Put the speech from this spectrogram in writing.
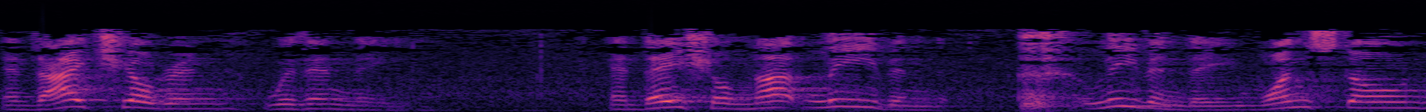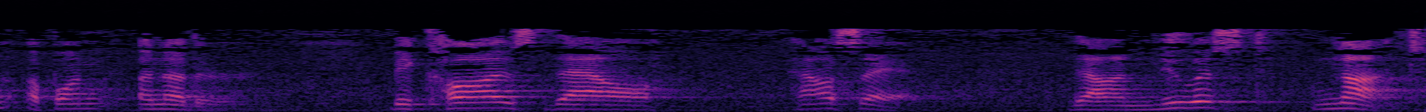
and thy children within thee. And they shall not leave in, leave in thee one stone upon another, because thou, how sad, thou knewest not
